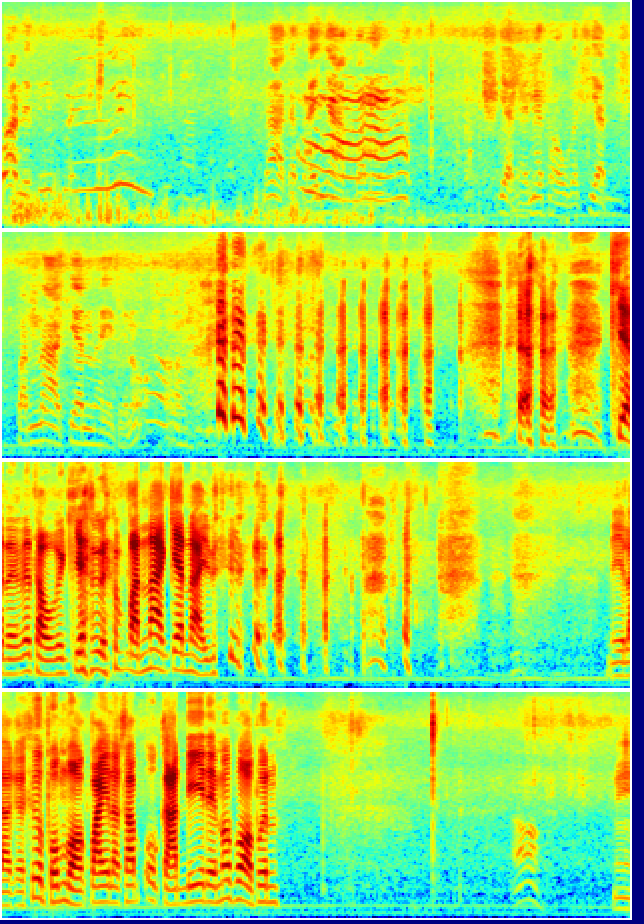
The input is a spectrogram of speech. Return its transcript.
ว่านนี่ที่หน้ากระไทยยากบัดนี้เครียดให้แม่เฒ่าก็เครียด ปันหน้าเจนให้เถอะเนาะเครียดเลยไปเท่าก็เครียดปันหน้าแกนไหน นี่ล่ะก็คือผมบอกไปแล้วครับ โอกาสดีได้มาพ่อเพิ่น เอา นี่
